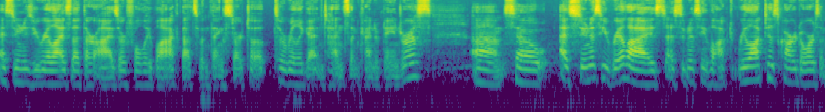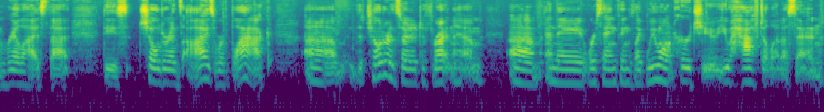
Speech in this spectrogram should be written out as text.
as soon as you realize that their eyes are fully black that's when things start to, to really get intense and kind of dangerous. Um, so as soon as he realized as soon as he locked relocked his car doors and realized that these children's eyes were black um, the children started to threaten him um, and they were saying things like, We won't hurt you. You have to let us in.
